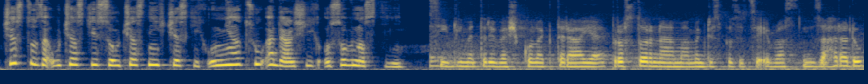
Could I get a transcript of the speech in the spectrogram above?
často za účasti současných českých umělců a dalších osobností. Sídlíme tedy ve škole, která je prostorná, máme k dispozici i vlastní zahradu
